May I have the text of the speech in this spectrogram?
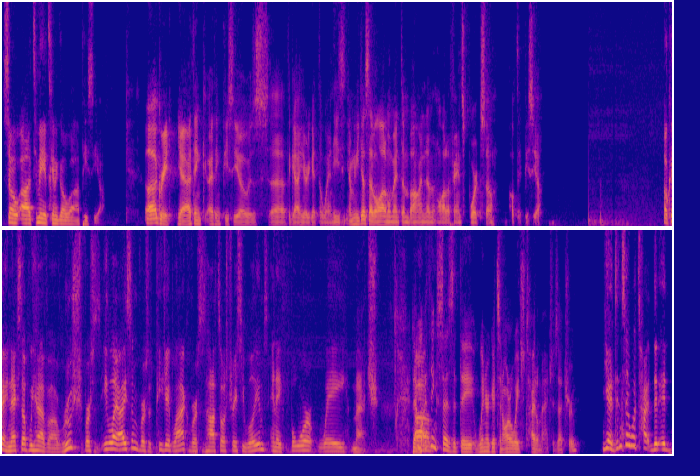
So uh, to me, it's going to go uh, PCO. Uh, agreed. Yeah, I think I think PCO is uh, the guy here to get the win. He's I mean he does have a lot of momentum behind him and a lot of fan support, so I'll take PCO. Okay, next up we have uh, Roosh versus Eli Isom versus PJ Black versus Hot Sauce Tracy Williams in a four-way match. Now my Um, thing says that the winner gets an ROH title match. Is that true? Yeah, it didn't say what title. It, it,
